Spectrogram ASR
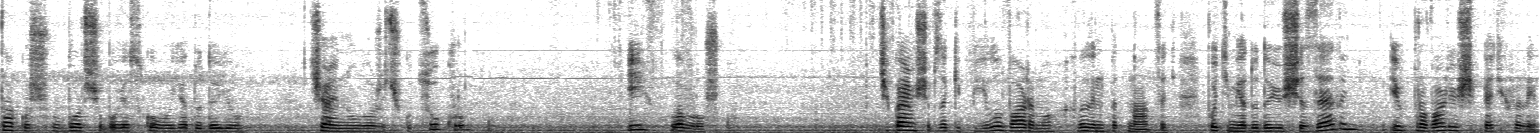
Також в борщ обов'язково я додаю чайну ложечку цукру і лаврушку. Чекаємо, щоб закипіло, варимо хвилин 15, потім я додаю ще зелень і проварюю ще 5 хвилин.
